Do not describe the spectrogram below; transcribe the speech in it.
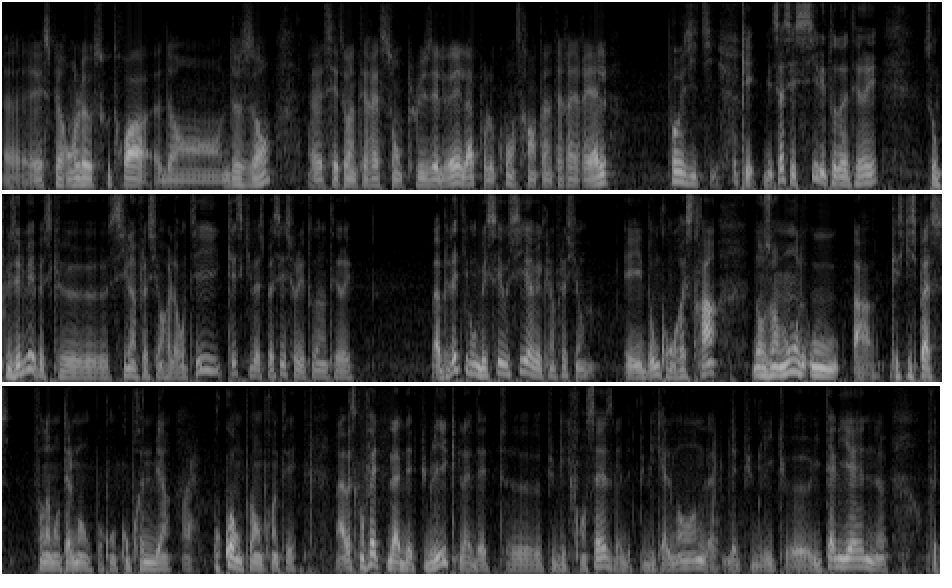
euh, espérons-le, sous 3 dans 2 ans. Euh, si les taux d'intérêt sont plus élevés, là, pour le coup, on sera en intérêt réel positif. Ok, mais ça, c'est si les taux d'intérêt sont plus élevés, parce que si l'inflation ralentit, qu'est-ce qui va se passer sur les taux d'intérêt? Bah, Peut-être qu'ils vont baisser aussi avec l'inflation. Et donc, on restera dans un monde où. Ah, qu'est-ce qui se passe fondamentalement, pour qu'on comprenne bien pourquoi on peut emprunter? Bah, Parce qu'en fait, la dette publique, la dette euh, publique française, la dette publique allemande, la dette publique euh, italienne, en fait,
